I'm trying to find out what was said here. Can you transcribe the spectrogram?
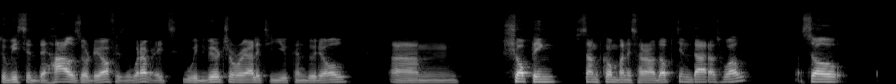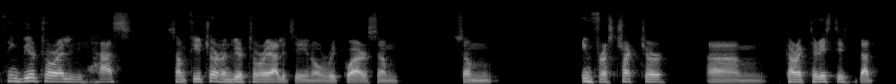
to visit the house or the office or whatever. It's with virtual reality you can do it all. Um, shopping some companies are adopting that as well. So i think virtual reality has some future and virtual reality you know requires some some infrastructure um, characteristics that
